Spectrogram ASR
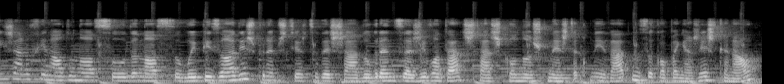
E já no final do nosso, do nosso episódio, esperamos ter-te deixado o grande desejo e vontade de estares connosco nesta comunidade, nos acompanhar neste canal.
